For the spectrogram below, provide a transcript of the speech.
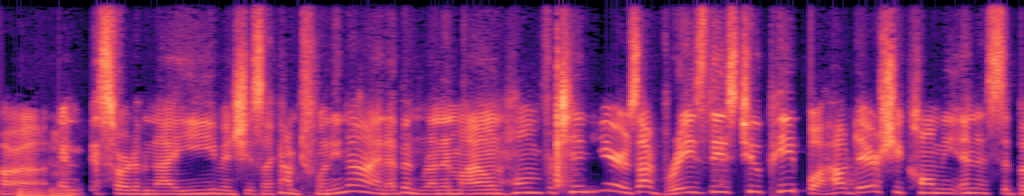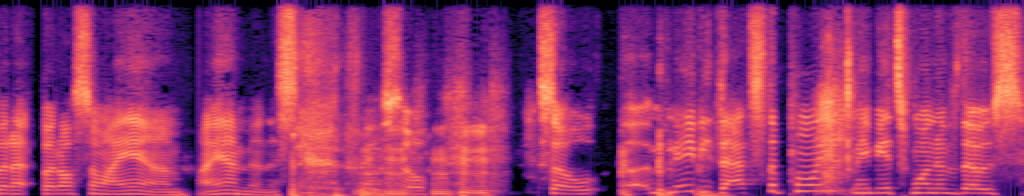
uh, mm-hmm. and sort of naive. And she's like, "I'm 29. I've been running my own home for 10 years. I've raised these two people. How dare she call me innocent? But but also I am. I am innocent. so so uh, maybe that's the point. Maybe it's one of those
